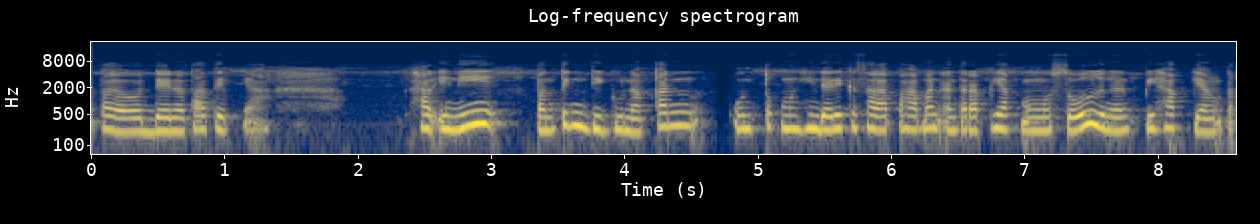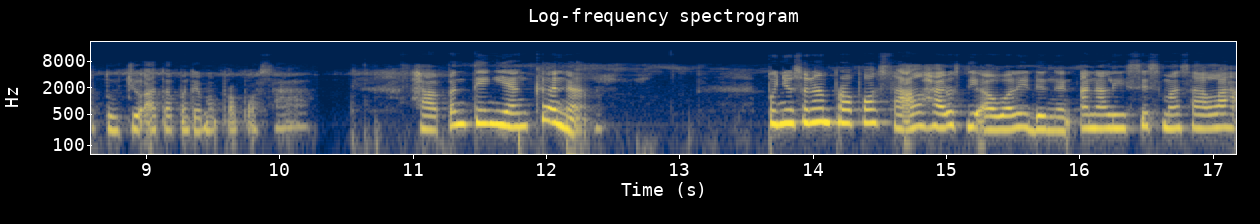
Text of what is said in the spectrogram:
atau denotatif ya. Hal ini penting digunakan untuk menghindari kesalahpahaman antara pihak mengusul dengan pihak yang tertuju atau penerima proposal. Hal penting yang keenam, Penyusunan proposal harus diawali dengan analisis masalah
